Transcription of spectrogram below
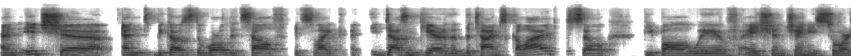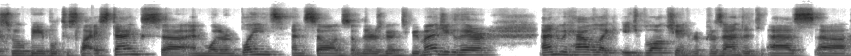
and each and because the world itself, it's like it doesn't care that the times collide. So people with Asian Chinese source will be able to slice tanks uh, and modern planes and so on. So there's going to be magic there, and we have like each blockchain represented as uh,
